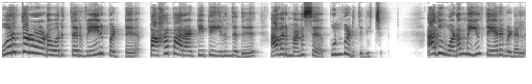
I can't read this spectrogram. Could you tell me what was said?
ஒருத்தரோட ஒருத்தர் வேறுபட்டு பகை பாராட்டிட்டு இருந்தது அவர் மனச புண்படுத்திடுச்சு. அது உடம்பையும் தேர விடல.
